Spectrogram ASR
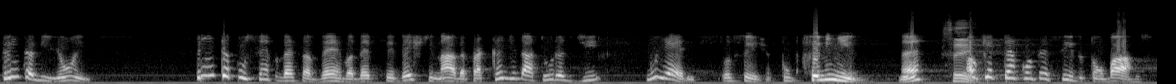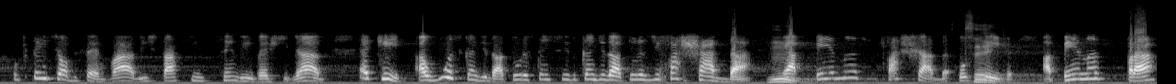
30 milhões, 30% dessa verba deve ser destinada para candidaturas de mulheres. ou seja, público feminino, né? Sim. o que, que tem acontecido, Tom Barros? O que tem se observado e está sendo investigado é que algumas candidaturas têm sido candidaturas de fachada. Hum. É apenas fachada, ou Sim. seja, apenas para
